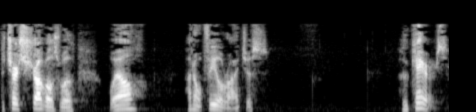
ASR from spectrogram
The church struggles with, well, I don't feel righteous. Who cares?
